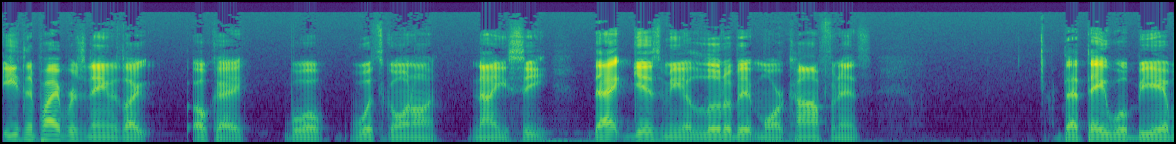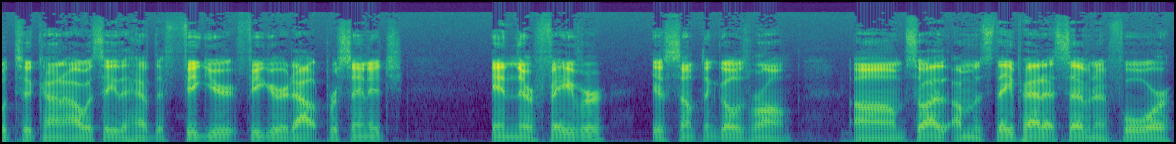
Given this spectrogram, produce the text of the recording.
Ethan Piper's name is like, okay, well, what's going on? Now you see. That gives me a little bit more confidence that they will be able to kind of I would say they have the figure figure it out percentage in their favor if something goes wrong. Um, so I, am gonna stay pat at seven and four.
